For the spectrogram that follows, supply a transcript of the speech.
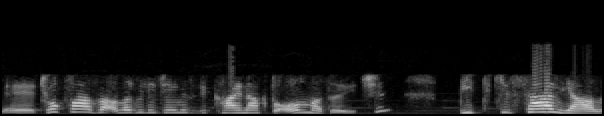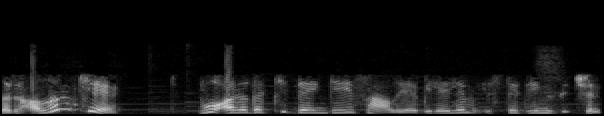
e, çok fazla alabileceğimiz bir kaynakta olmadığı için bitkisel yağları alın ki bu aradaki dengeyi sağlayabilelim istediğimiz için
